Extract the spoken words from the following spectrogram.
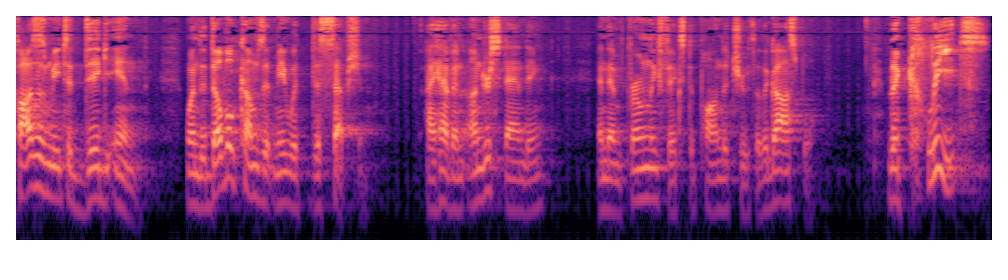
Causes me to dig in. When the devil comes at me with deception, I have an understanding and am firmly fixed upon the truth of the gospel. The cleats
